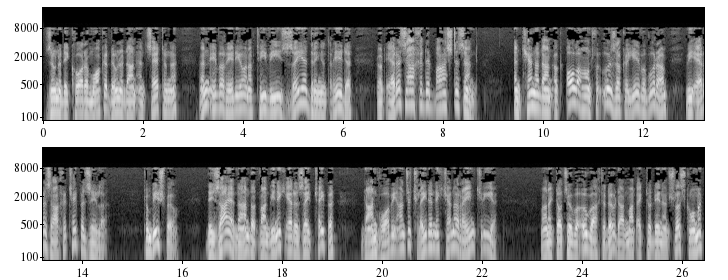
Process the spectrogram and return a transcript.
Zonen die koren maken, doen dan in zeitungen en over radio en op tv zeer dringend reden dat er de beste zijn. En kennen dan ook allerhand veroorzaken jewe waarom wie er zaken chepen zullen. Zum Beispiel, die zeiden dan dat wanneer we niet er zeep chepen, dan waar we onze kleden niet kunnen rein kriegen. Wanneer ik dat zo beobachte doe, dan moet ik tot den entschluss komen,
